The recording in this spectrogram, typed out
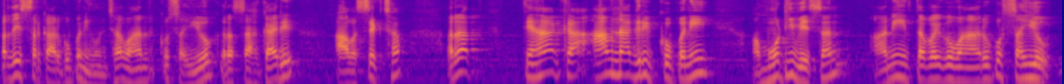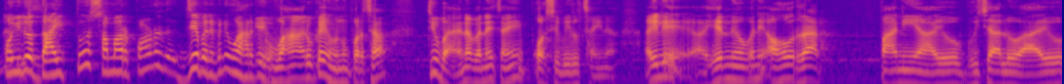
प्रदेश सरकारको पनि हुन्छ उहाँहरूको सहयोग र सहकारी आवश्यक छ। र त्यहाँका आम नागरिकको पनि मोटिभेसन अनि तपाईँको उहाँहरूको सहयोग। पहिलो दायित्व समर्पण जे भने पनि उहाँहरूकै उहाँहरूकै हुनुपर्छ। त्यो भएन भने चाहिँ पोसिबल छैन। अहिले हेर्ने हो भने अहोरात पानी आयो भुइँचालो आयो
